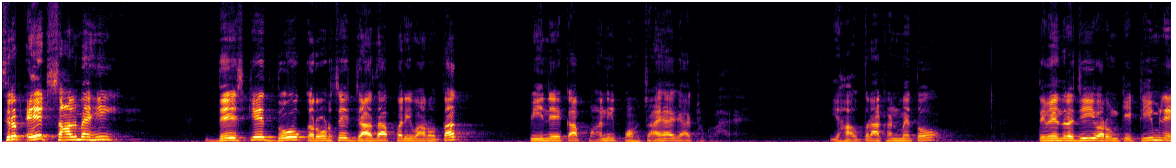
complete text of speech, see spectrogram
सिर्फ़ एक साल में ही देश के दो करोड़ से ज़्यादा परिवारों तक पीने का पानी पहुँचाया जा चुका है। यहाँ उत्तराखंड में तो त्रिवेंद्र जी और उनकी टीम ने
